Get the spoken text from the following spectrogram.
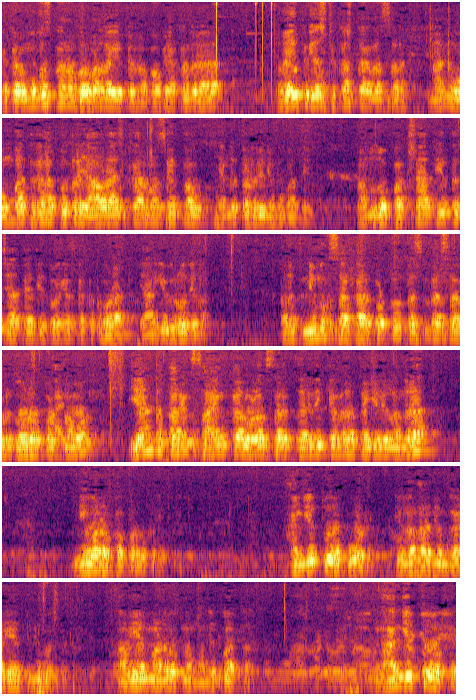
ಯಾಕಂದ್ರೆ ಮುಗಿಸ್ತಾನ ಬರಬಾರ್ದಾಗಿತ್ತು ನಾವು ಪಾಪ. ಯಾಕಂದ್ರ ರೈತರು ಎಷ್ಟು ಕಷ್ಟ ಆಗದ ಸರ್, ನನ್ನ ಒಂಬತ್ತು ದಿನ ಕೂತ್ರೆ ಯಾವ ರಾಜಕಾರಣ ಸಹಿತ ನಾವು ಹೆಂಗ ತಡೆದ್ವಿ ನಿಮ್ಗೆ ಗೊತ್ತೈತಿ. ನಮ್ದು ಪಕ್ಷಾತೀತ, ಜಾತ್ಯತೀತವಾಗಿರ್ತಕ್ಕಂಥ ಹೋರಾಟ. ಯಾರಿಗೂ ವಿರೋಧಿಲ್ಲ ಅದಕ್ಕೆ ನಿಮಗೆ ಸಹಕಾರ ಕೊಟ್ಟು ತಹಸೀಲ್ದಾರ್ ಸಾಹೇಬ್ರ ಗೌರವ ಕೊಟ್ಟು ನಾವು ಎಂಟು ತಾರೀಕು ಸಾಯಂಕಾಲ ಒಳಗೆ ಸರ್ ಖರೀದಿ ಕೇಂದ್ರ ತೆಗಿಲಿಲ್ಲ ಅಂದ್ರೆ ನೀವ ರೊಕ್ಕ ಕೊಡ್ಬೇಕು ರೈತರಿಗೆ ಹಂಗಿತ್ತು ಒಪ್ಕೊಡ್ರಿ ಇಲ್ಲಾಂದ್ರೆ ನಿಮ್ ಗಾಡಿ ಹತ್ತಿ ಬಂದ್ಬಿಟ್ರಿ ನಾವ್ ಏನ್ ಮಾಡ್ಬೇಕು ನಮ್ಮ ಮುಂದಿನ ಗೊತ್ತ. ಹಂಗಿತ್ತು ಓಕೆ.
